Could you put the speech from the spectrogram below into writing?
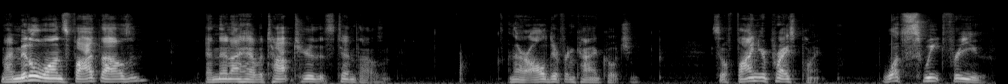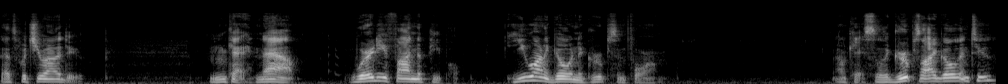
My middle one's 5000 and then I have a top tier that's 10000 And they're all different kind of coaching. So find your price point. What's sweet for you? That's what you want to do. Okay, now, where do you find the people? You want to go into groups and forum. Okay, so the groups I go into,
